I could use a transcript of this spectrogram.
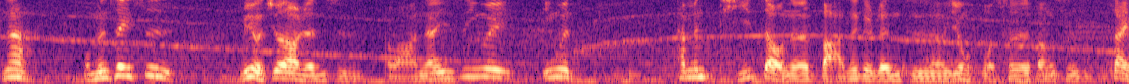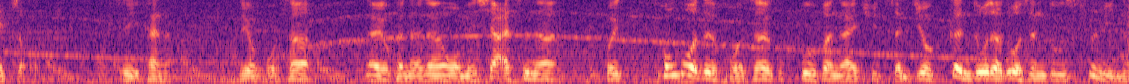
那我们这一次没有救到人质，好吧？那是因为因为他们提早呢把这个人质呢用火车的方式载走了，所以看，只有火车，那有可能呢，我们下一次呢会通过这个火车部分来去拯救更多的洛圣都市民哦，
